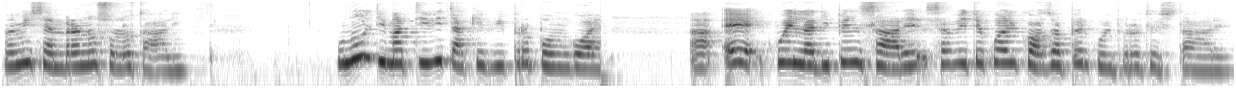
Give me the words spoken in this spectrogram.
ma mi sembrano solo tali. Un'ultima attività che vi propongo è, ah, è quella di pensare se avete qualcosa per cui protestare.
